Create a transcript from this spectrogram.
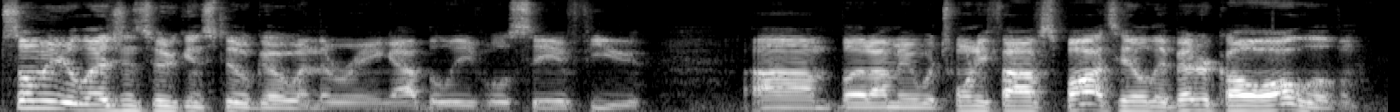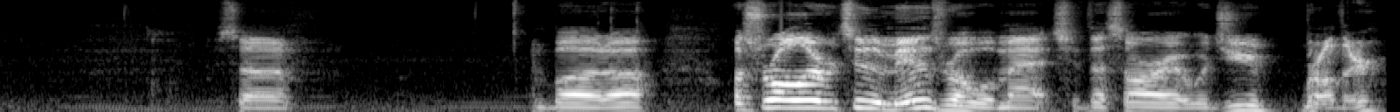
some of your legends who can still go in the ring. I believe we'll see a few. Um, but I mean, with 25 spots, hell, they better call all of them. So, but uh, let's roll over to the men's rumble match, if that's all right with you, brother.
